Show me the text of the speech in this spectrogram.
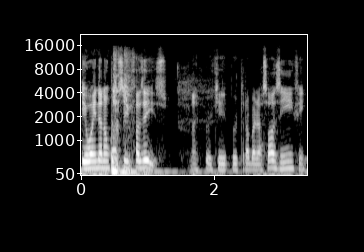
Eu ainda não consigo fazer isso, né? Porque por trabalhar sozinho, enfim.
